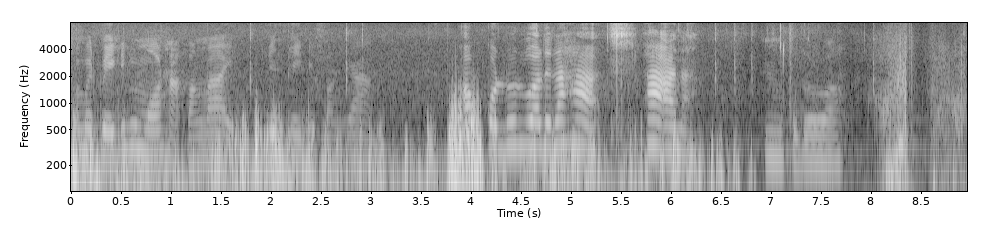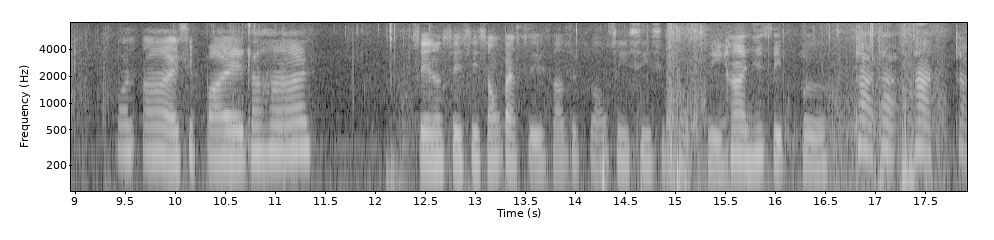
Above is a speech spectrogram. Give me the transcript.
มันเป็นเพลงที่พี่มอสหาฟังได้ เป็นเพลงที่ฟังยาก เอากดรัวๆเลยนะห้าห้าอันอะ อืมกดดูว่าก่อนอายสิไปทหารสี่หนึ่งสี่สี่สองแปดสี่สามสิบสองสี่สี่สิบหกสี่ห้ายี่สิบเบอร์ถ้าถ้าถ้าถ้า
